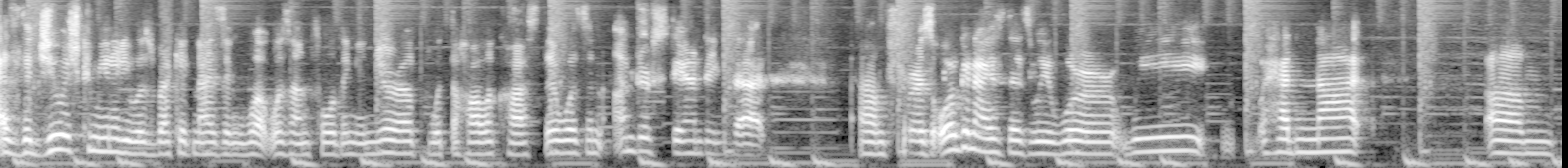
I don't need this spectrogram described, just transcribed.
as the Jewish community was recognizing what was unfolding in Europe with the Holocaust, there was an understanding that um, for as organized as we were, we had not um,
